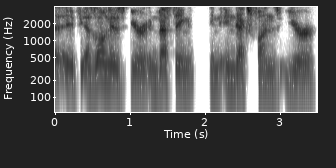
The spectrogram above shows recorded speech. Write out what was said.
uh, if as long as you're investing in index funds, you're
